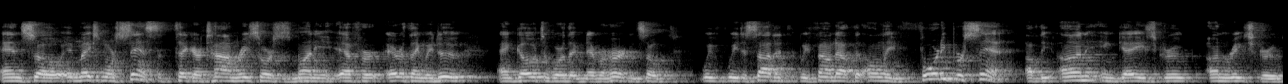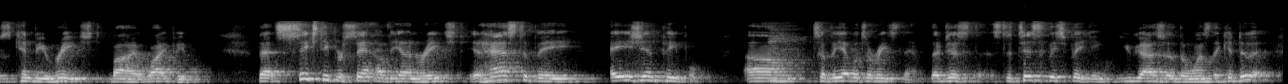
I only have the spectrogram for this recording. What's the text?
And so it makes more sense to take our time, resources, money, effort, everything we do, and go to where they've never heard. And so we we decided, we found out that only 40% of the unengaged group, unreached groups can be reached by white people. That 60% of the unreached, it has to be Asian people um, to be able to reach them. They're just statistically speaking, you guys are the ones that can do it.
